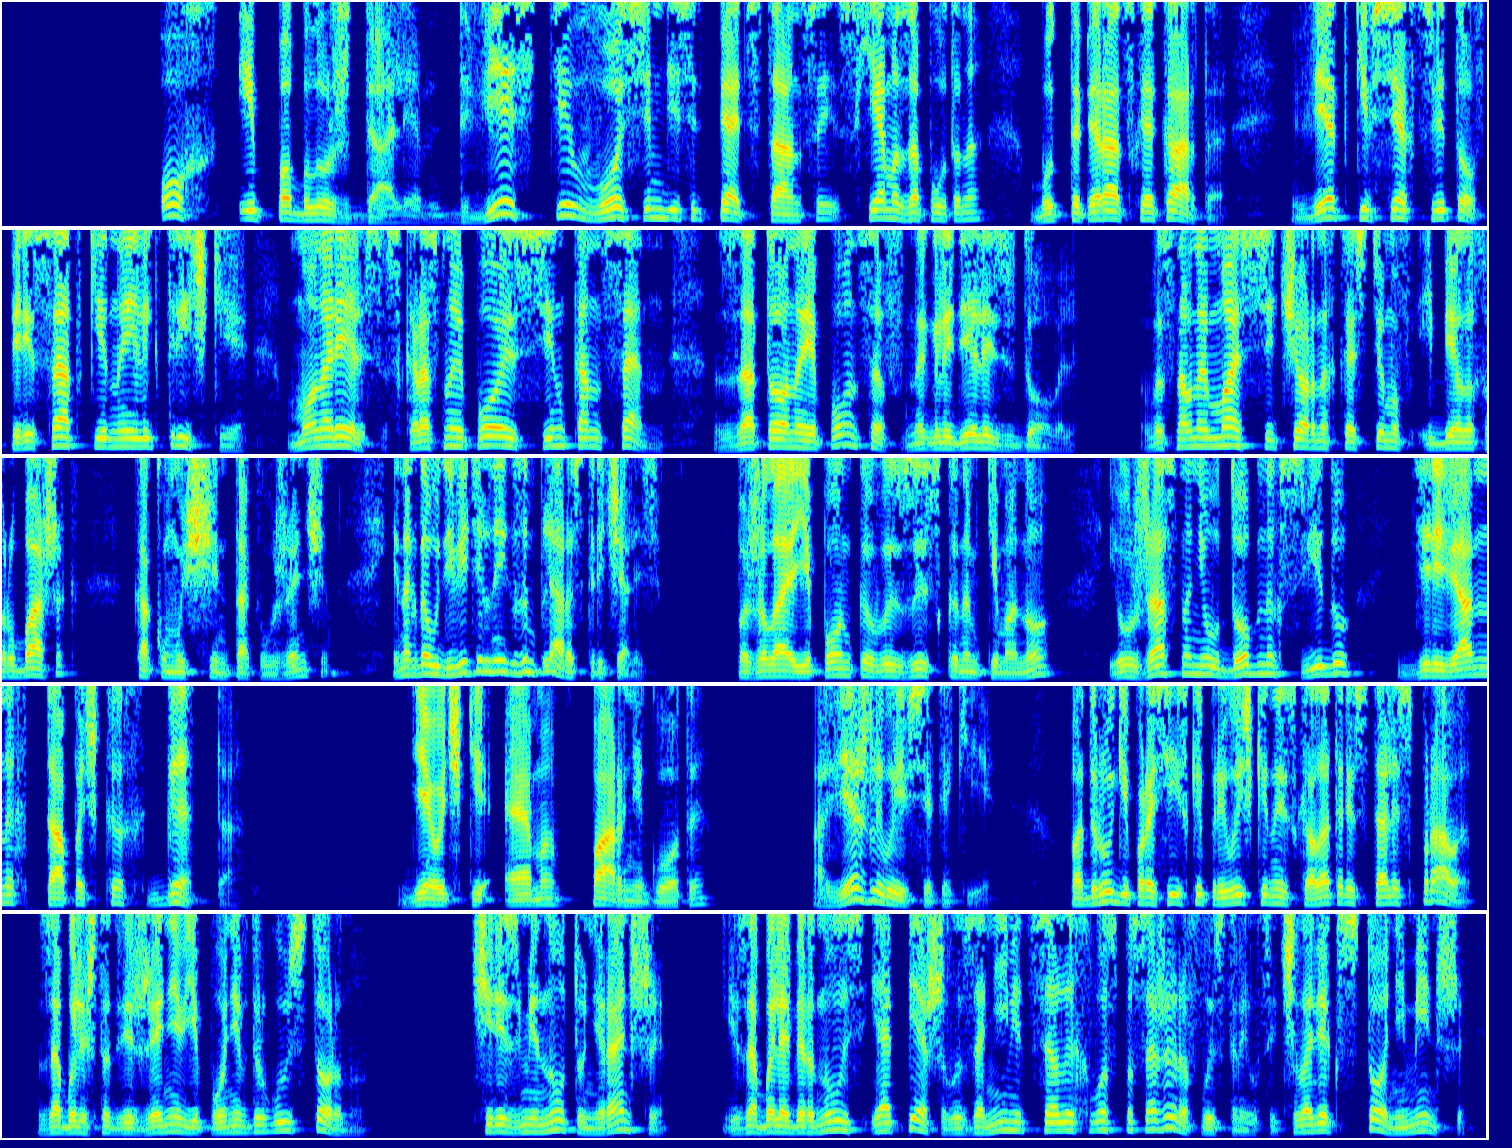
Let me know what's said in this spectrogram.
Ох, и поблуждали. 285 станций, схема запутана, будто пиратская карта. Ветки всех цветов, пересадки на электрички, монорельс, скоростной поезд Синкансен. Зато на японцев нагляделись вдоволь. В основной массе черных костюмов и белых рубашек, как у мужчин, так и у женщин, иногда удивительные экземпляры встречались. Пожилая японка в изысканном кимоно — и ужасно неудобных с виду деревянных тапочках гетто. Девочки Эма, парни Готы, а вежливые все какие. Подруги по российской привычке на эскалаторе встали справа, забыли, что движение в Японии в другую сторону. Через минуту, не раньше, Изабель обернулась и опешила. За ними целый хвост пассажиров выстроился, человек сто, не меньше —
